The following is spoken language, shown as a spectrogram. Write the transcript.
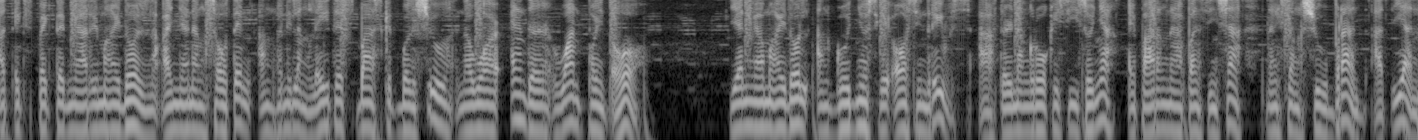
At expected nga rin mga idol na kanya nang suotin ang kanilang latest basketball shoe na War Ender 1.0. Yan nga mga idol, ang good news kay Austin Reeves. After ng rookie season niya ay parang napansin siya ng isang shoe brand at yan,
